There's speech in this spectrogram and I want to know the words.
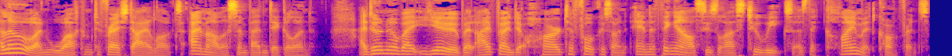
Hello and welcome to Fresh Dialogues. I'm Alison Van Diggelen. I don't know about you, but I found it hard to focus on anything else these last two weeks as the climate conference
